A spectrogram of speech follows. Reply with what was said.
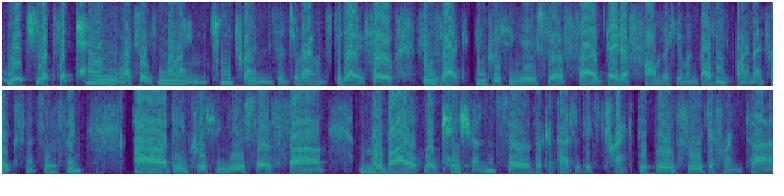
which looks at 10, actually it's nine key trends in surveillance today. So things like increasing use of uh, data from the human body, biometrics, that sort of thing. Uh, the increasing use of uh, mobile locations, so the capacity to track people through different uh,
